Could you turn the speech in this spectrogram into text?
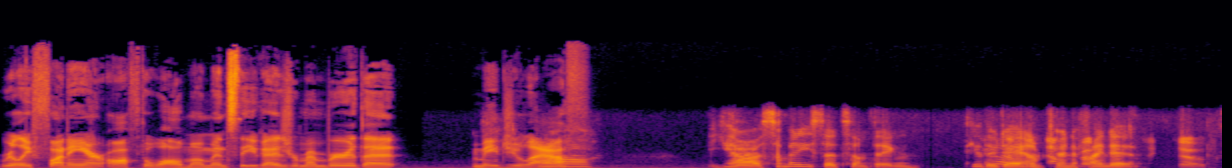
really funny or off the wall moments that you guys remember that made you laugh? Uh, yeah somebody said something the other Yeah, day i'm trying to find it Jokes.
